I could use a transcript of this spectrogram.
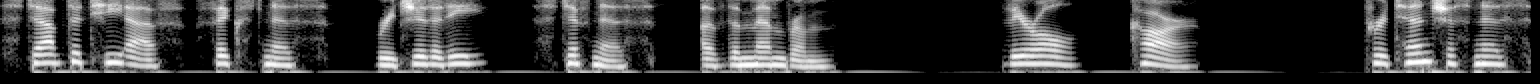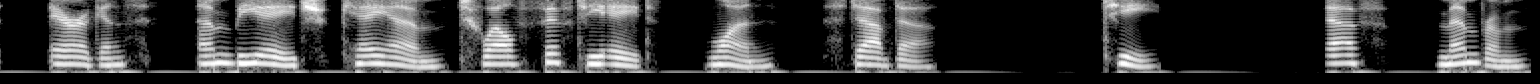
Stabda TF, fixedness, rigidity, stiffness, of the membrum. Virile, car. Pretentiousness, arrogance, MBH KM 1258, 1, Stabda. T. F, membrum,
